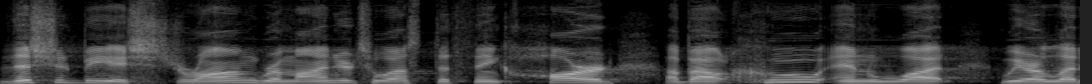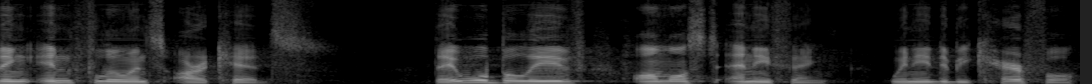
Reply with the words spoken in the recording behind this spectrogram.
this should be a strong reminder to us to think hard about who and what we are letting influence our kids. They will believe almost anything. We need to be careful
